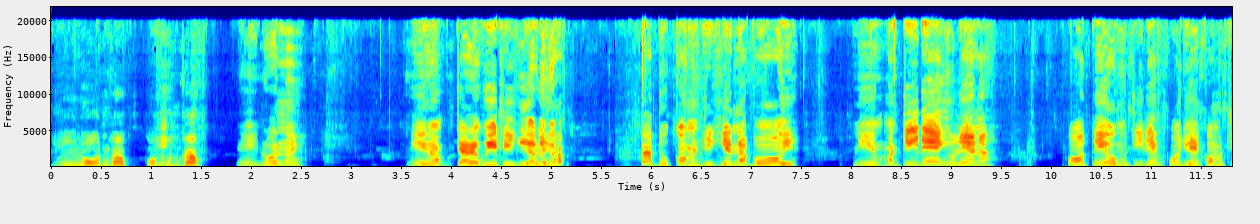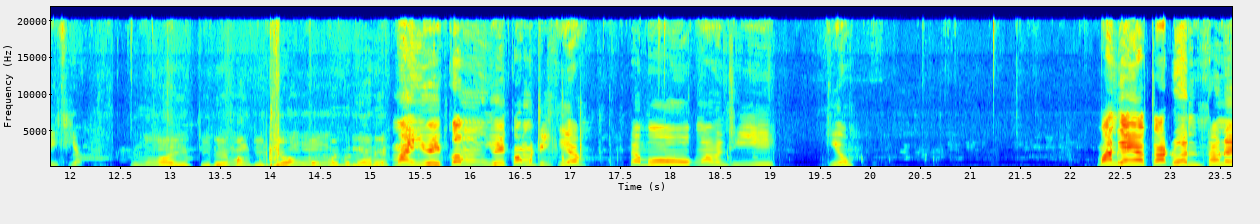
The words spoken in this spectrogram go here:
เออร้อนครับ ขอบคุณครับ นี่ร้อนหน่อยนี่ครับจารวีสีเขียวเลยครับ ถ้าถูกก็มันสีเขียวนะบอย นี่มันสีแดงอยู่แล้วนะพอเตียวมันสีแดงพออยู่ในกล้องมันสีเขียว เป็นยังไงอีกสีแดงบ้างสีเขียวบ้างมองไปหมดแล้วเนี่ย ไม่อยู่ในกล้องอยู่ในกล้องมันสีเขียว แต่บอกมามันสีเขียว บ้านไกลอากาศร้อนเท่าไหร่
